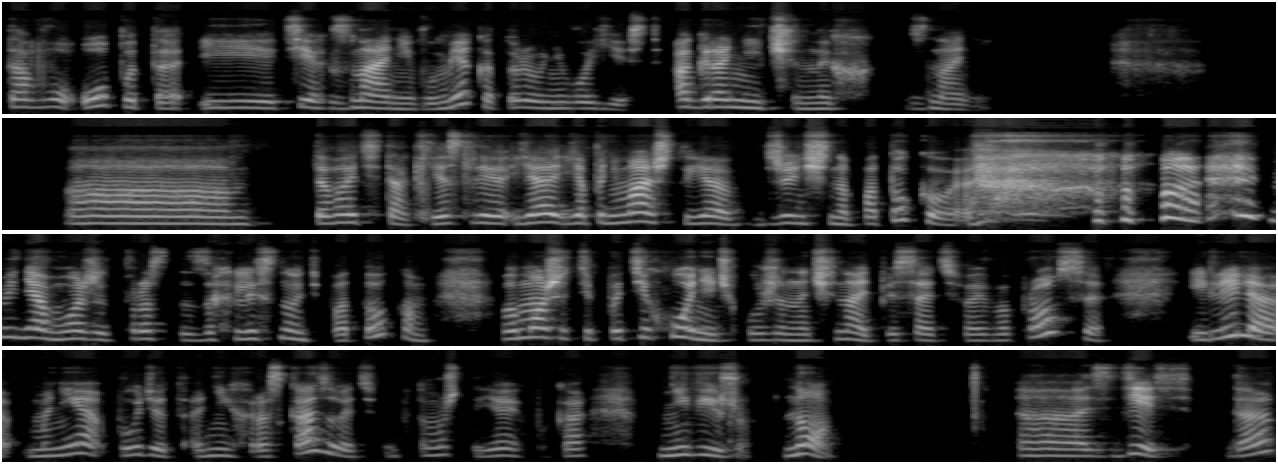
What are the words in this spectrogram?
того опыта и тех знаний в уме, которые у него есть, ограниченных знаний. Давайте так, если я я понимаю, что я женщина потоковая, меня может просто захлестнуть потоком, вы можете потихонечку уже начинать писать свои вопросы, и Лиля мне будет о них рассказывать, потому что я их пока не вижу. Но, а, здесь, да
